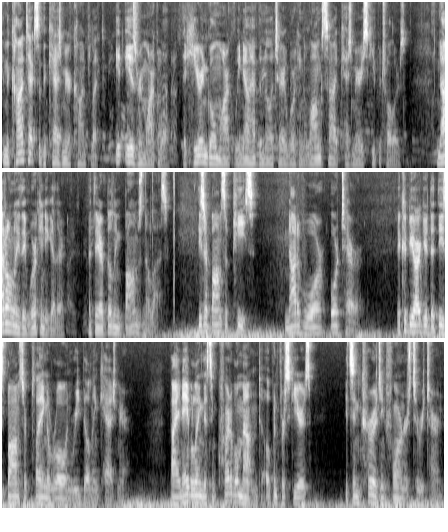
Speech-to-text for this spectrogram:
In the context of the Kashmir conflict, it is remarkable that here in Gulmarg we now have the military working alongside Kashmiri ski patrollers. Not only are they working together, but they are building bombs no less. These are bombs of peace, not of war or terror. It could be argued that these bombs are playing a role in rebuilding Kashmir. By enabling this incredible mountain to open for skiers, it's encouraging foreigners to return.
